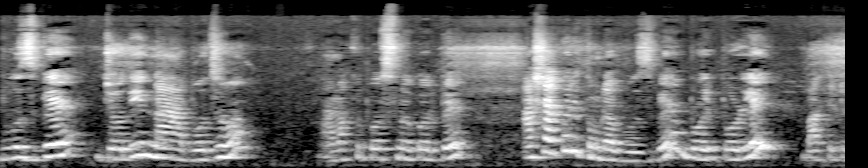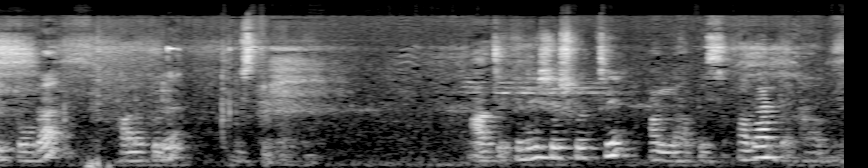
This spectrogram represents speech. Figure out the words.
বুঝবে, যদি না বোঝো, আমাকে প্রশ্ন করবে। আশা করি তোমরা বুঝবে, বই পড়লেই বাকিটা তোমরা ভালো করে বুঝতে পারবে। আজ এখানেই শেষ করছি। আল্লাহ হাফিজ। আবার দেখা হবে।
